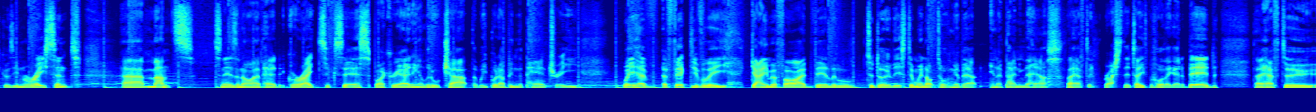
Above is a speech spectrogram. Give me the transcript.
because in recent uh, months, Snez and I have had great success by creating a little chart that we put up in the pantry. We have effectively gamified their little to-do list, and we're not talking about you know painting the house. They have to brush their teeth before they go to bed. They have to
